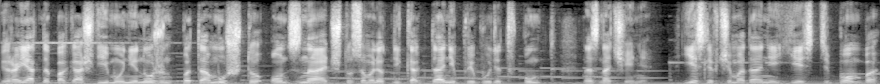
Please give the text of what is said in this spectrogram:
Вероятно, багаж ему не нужен, потому что он знает, что самолет никогда не прибудет в пункт назначения. Если в чемодане есть бомба...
